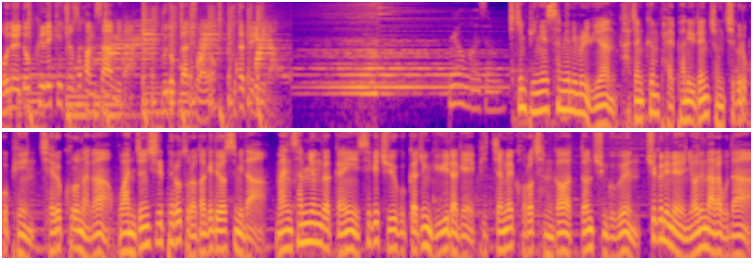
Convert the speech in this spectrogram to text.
오늘도 클릭해 주셔서 감사합니다. 구독과 좋아요 부탁드립니다. 시진핑의 사면임을 위한 가장 큰 발판이 된 정책으로 꼽힌 제로 코로나가 완전 실패로 돌아가게 되었습니다. 만 3년 가까이 세계 주요 국가 중 유일하게 빗장을 걸어 잠가왔던 중국은 최근에는 여느 나라보다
